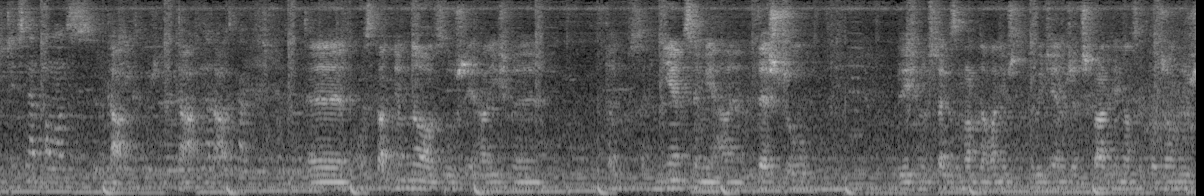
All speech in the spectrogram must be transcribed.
liczyć na pomoc ludzi, Tak, którzy tak, drodze? E, W ostatnią noc już jechaliśmy, tak, z takim Niemcem jechałem w deszczu. Byliśmy już tak zmarnowani, już powiedziałem, że czwartej nocy rząd już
